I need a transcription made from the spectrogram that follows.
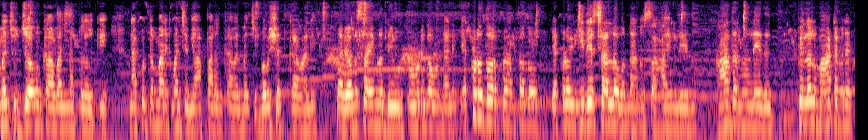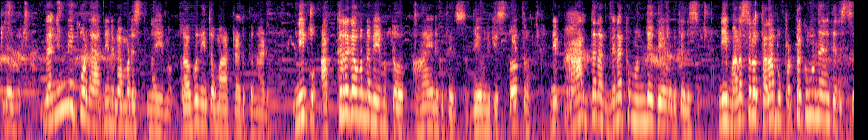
మంచి ఉద్యోగం కావాలి నా పిల్లలకి నా కుటుంబానికి మంచి వ్యాపారం కావాలి మంచి భవిష్యత్తు కావాలి నా వ్యవసాయంలో దేవుడు తోడుగా ఉండాలి. ఎక్కడో దూర ప్రాంతాల్లో ఎక్కడో ఈ దేశాల్లో ఉన్నాను సహాయం లేదు ఆదరణ లేదు పిల్లలు మాట వినట్లేదు. ఇవన్నీ కూడా నేను వెంబడిస్తున్నాయేమో. ప్రభు నీతో మాట్లాడుతున్నాడు. నీకు అక్కరగా ఉన్నవేమిటో ఆయనకు తెలుసు. దేవునికి స్తోత్రం. నీ ప్రార్థన వినక ముందే దేవునికి తెలుసు. నీ మనసులో తలంపు పుట్టకముందే అని తెలుసు.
